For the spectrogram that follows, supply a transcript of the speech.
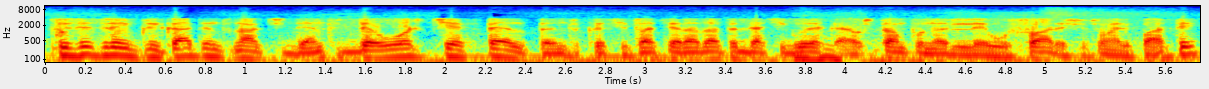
fuseseră implicate într-un accident de orice fel, pentru că situația era dată de asigurări, că au ștampunările ușoare și așa mai departe,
